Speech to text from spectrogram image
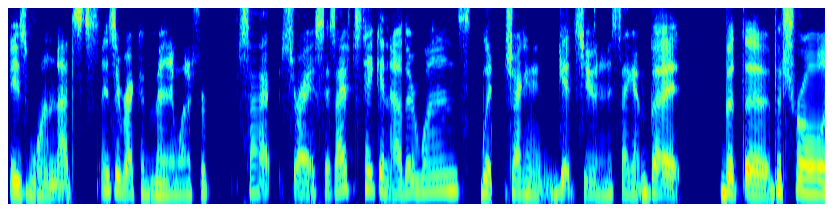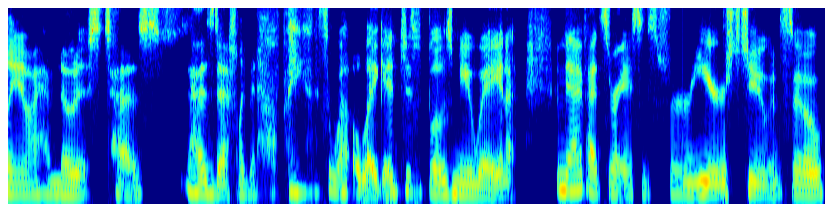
is one that's is a recommended one for psoriasis. I've taken other ones, which I can get to in a second, but but the petroleum I have noticed has has definitely been helping as well. Like it just blows me away. And I, I mean, I've had psoriasis for years too, and so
